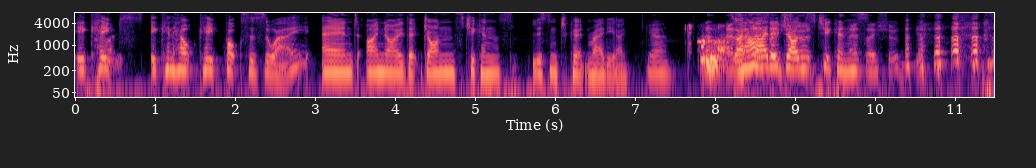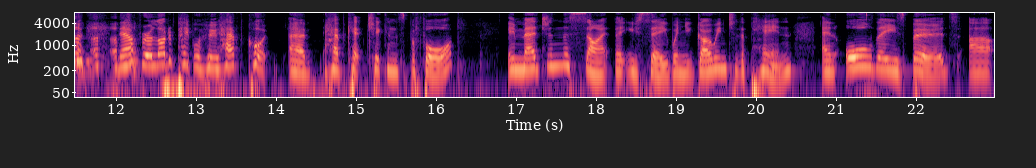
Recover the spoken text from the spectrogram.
it keeps it can help keep foxes away, and I know that John's chickens listen to Curtin Radio. Yeah. As- So as hi they to John's should. chickens. As they should. Yeah. now, for a lot of people who have caught, uh, have kept chickens before, imagine the sight that you see when you go into the pen and all these birds are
